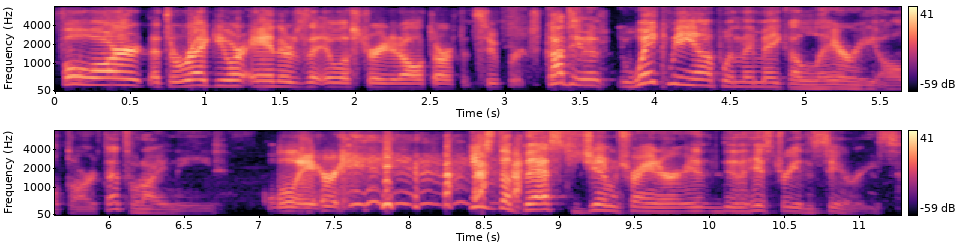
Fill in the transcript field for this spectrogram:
full art that's a regular, and there's the illustrated alt art that's super God expensive. damn it! Wake me up when they make a Larry alt art. That's what I need. Larry. He's the best gym trainer in the history of the series,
